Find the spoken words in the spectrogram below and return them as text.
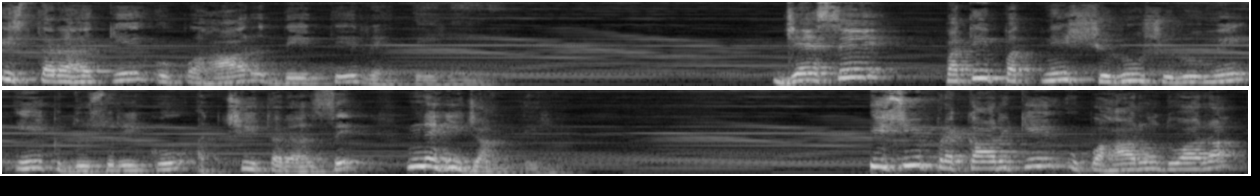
इस तरह के उपहार देते रहते हैं। जैसे पति पत्नी शुरू शुरू में एक दूसरे को अच्छी तरह से नहीं जानते हैं। इसी प्रकार के उपहारों द्वारा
